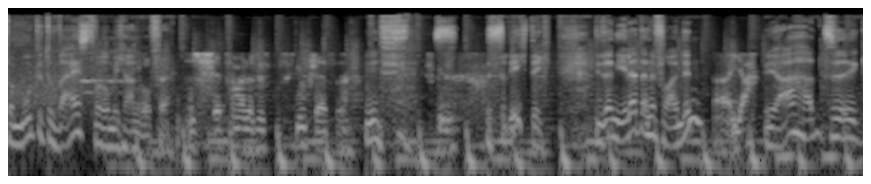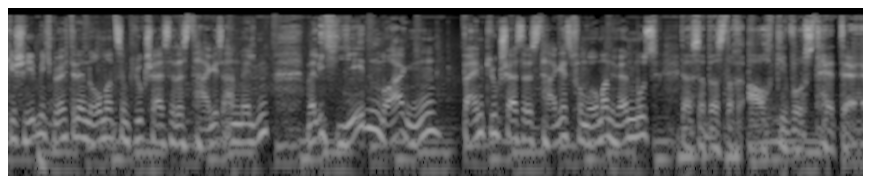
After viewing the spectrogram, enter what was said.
vermute, du weißt, warum ich anrufe. Ich schätze mal, das ist das Klugscheißer. Das ist richtig. Die Daniela, deine Freundin, Ah, ja, ja, hat äh, geschrieben, ich möchte den Roman zum Klugscheißer des Tages anmelden, weil ich jeden Morgen beim Klugscheißer des Tages vom Roman hören muss, dass er das doch auch gewusst hätte.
